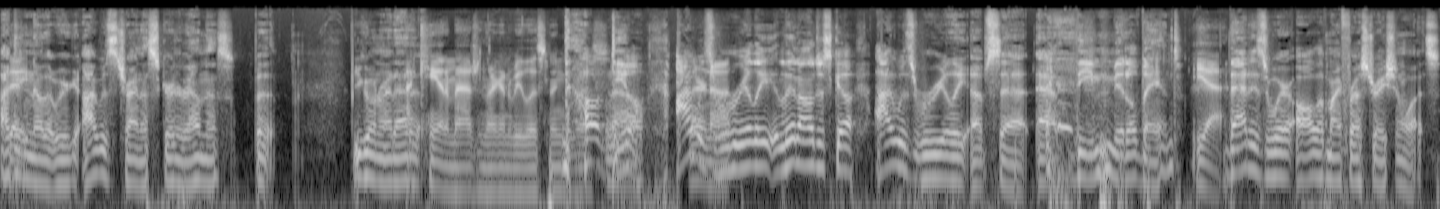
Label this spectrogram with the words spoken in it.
i they- didn't know that we were i was trying to skirt around this but you're going right at i it I can't imagine they're gonna be listening to Oh, this deal. I was not. really. Then I'll just go. I was really upset at the middle band. Yeah. that is where all of my frustration was.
